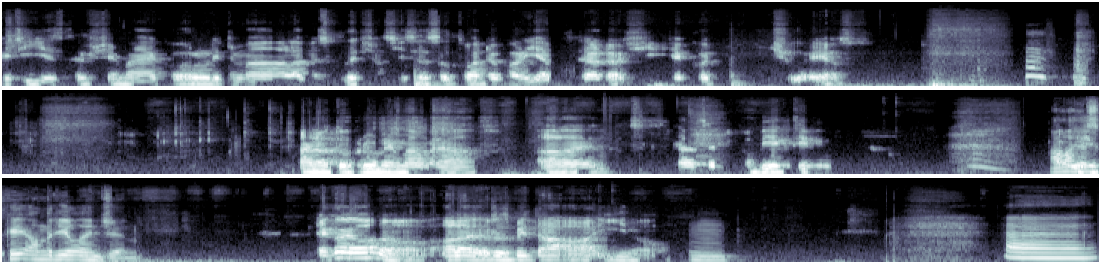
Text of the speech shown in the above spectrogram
vyřídit se všema jako lidma, ale ve skutečnosti se sotva dovalí a dal další jako čurios. Ano, tu hru nemám rád, ale objektivní. Ale hezký Unreal Engine. Jako jo, no, ale rozbitá AI, no. Hmm. Uh,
